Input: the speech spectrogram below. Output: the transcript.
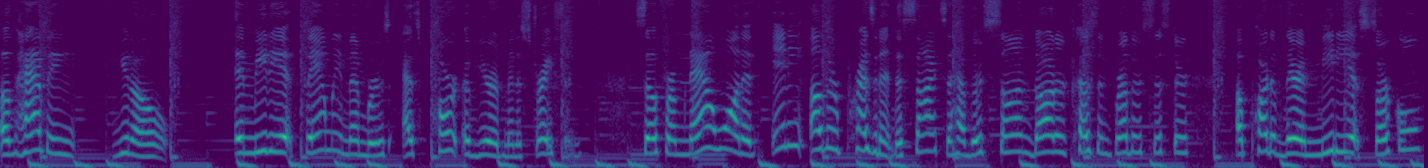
of having, you know, immediate family members as part of your administration. So from now on, if any other president decides to have their son, daughter, cousin, brother, sister a part of their immediate circle,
